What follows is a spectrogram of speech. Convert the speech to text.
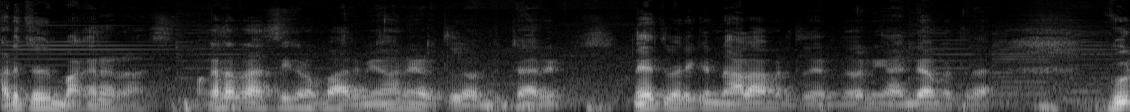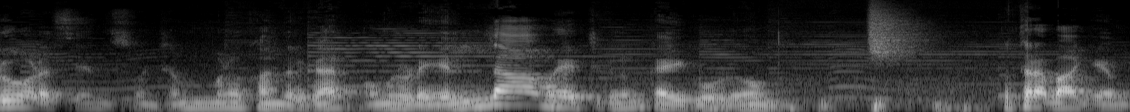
அடுத்தது மகர ராசி. மகர ராசிக்கு ரொம்ப அருமையான இடத்துல வந்துட்டார். நேற்று வரைக்கும் நாலாம் இடத்துல இருந்தவர் நீங்கள் அஞ்சாம் இடத்துல குருவோட சேர்ந்து கொஞ்சம் உட்காந்துருக்கார் உங்களுடைய எல்லா முயற்சிகளும் கைகூடும். புத்திர பாக்கியம்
